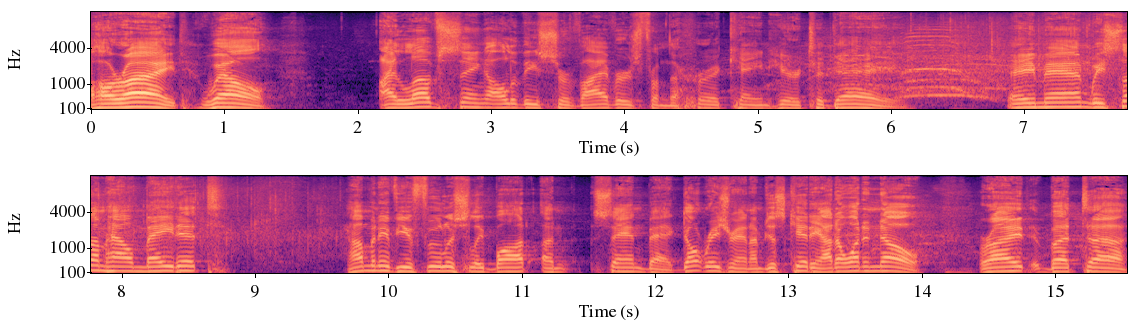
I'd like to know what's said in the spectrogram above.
All right. Well, I love seeing all of these survivors from the hurricane here today. Amen. We somehow made it. How many of you foolishly bought a sandbag? Don't raise your hand. I'm just kidding. I don't want to know, right? But uh,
